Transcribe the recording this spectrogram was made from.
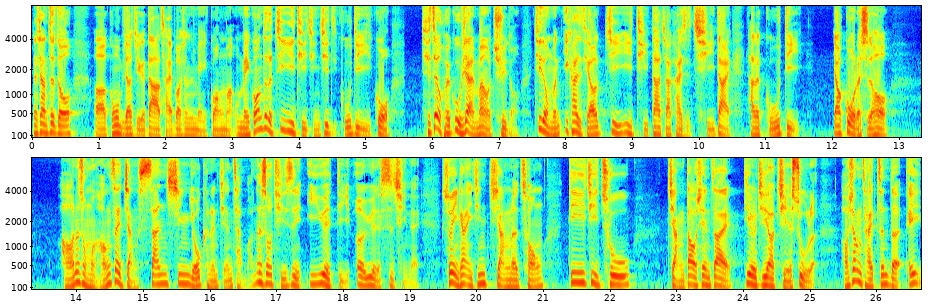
那像这周呃公布比较几个大的财报，像是美光嘛，美光这个记忆体景气谷底已过，其实这个回顾一下也蛮有趣的哦。记得我们一开始提到记忆体，大家开始期待它的谷底要过的时候，好，那时候我们好像在讲三星有可能减产吧？那时候其实是一月底二月的事情呢。所以你看，已经讲了从第一季初讲到现在，第二季要结束了，好像才真的哎，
